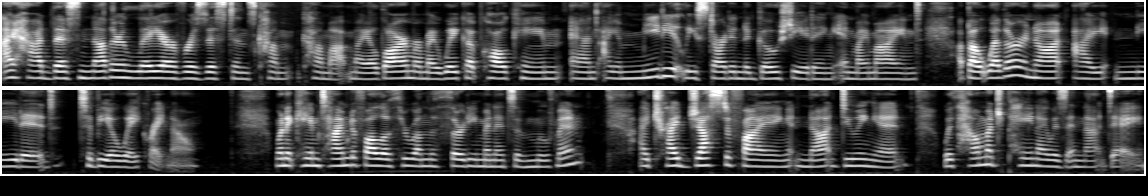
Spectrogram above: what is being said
I had this another layer of resistance come come up. My alarm or my wake up call came and I immediately started negotiating in my mind about whether or not I needed to be awake right now. When it came time to follow through on the 30 minutes of movement, I tried justifying not doing it with how much pain I was in that day.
